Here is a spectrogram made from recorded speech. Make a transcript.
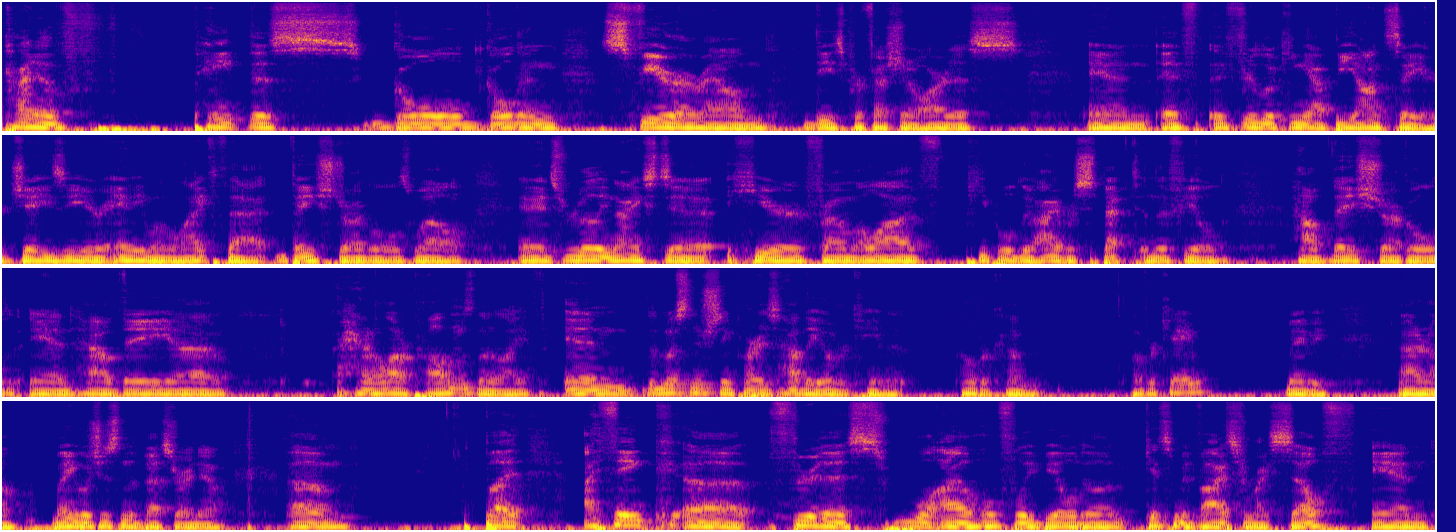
kind of paint this gold golden sphere around these professional artists and if, if you're looking at Beyonce or Jay Z or anyone like that, they struggle as well. And it's really nice to hear from a lot of people that I respect in the field how they struggled and how they uh, had a lot of problems in their life. And the most interesting part is how they overcame it. Overcome. Overcame? Maybe. I don't know. My English isn't the best right now. Um, but I think uh, through this, well, I'll hopefully be able to get some advice for myself and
